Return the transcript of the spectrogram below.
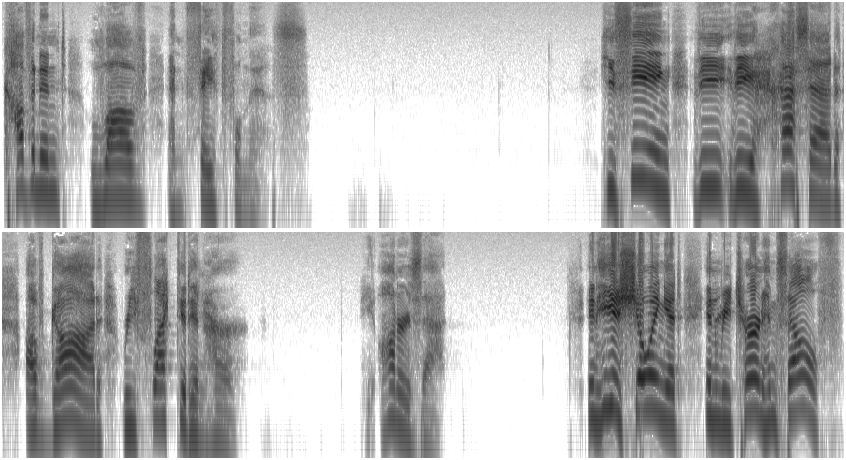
covenant love and faithfulness. He's seeing the, the chesed of God reflected in her. He honors that. And he is showing it in return himself.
